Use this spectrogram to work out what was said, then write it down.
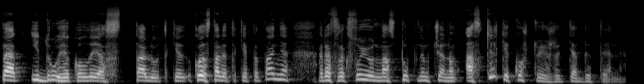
пер, і друге, коли я ставлю таке, коли ставлю таке питання, рефлексую наступним чином: а скільки коштує життя дитини?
